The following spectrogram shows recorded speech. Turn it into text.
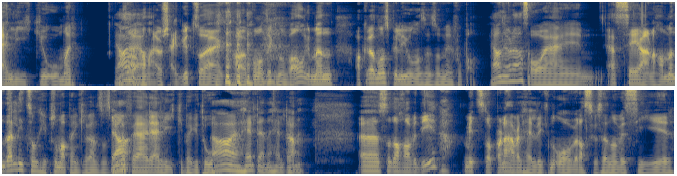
Jeg liker jo Omar. Mm. Ja, altså, ja, ja. Han er jo skeiv gutt, så jeg har på en måte ikke noe valg. Men akkurat nå spiller Jonas Svensson mer fotball. Ja, han gjør det, altså. Og jeg, jeg ser gjerne han, men det er litt sånn hipp som happ egentlig hvem som spiller, for jeg, jeg liker begge to. Ja, helt enig. Helt enig. Eh, Så da har vi de. Midtstopperne er vel heller ikke noe overraskelse når vi sier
